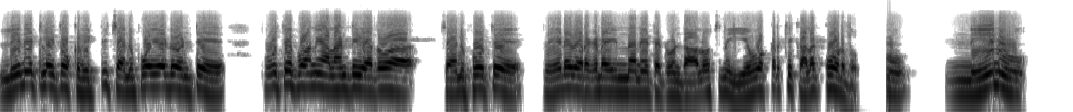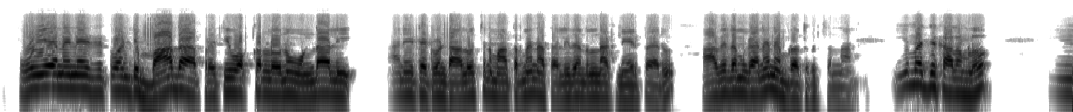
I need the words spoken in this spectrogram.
లేనట్లయితే ఒక వ్యక్తి చనిపోయాడు అంటే పోతే పోనీ అలాంటి ఏదో చనిపోతే క్రీడ విరగడైంది అనేటటువంటి ఆలోచన ఏ ఒక్కరికి కలగకూడదు. నేను పోయాననేటటువంటి బాధ ప్రతి ఒక్కరిలోనూ ఉండాలి అనేటటువంటి ఆలోచన మాత్రమే నా తల్లిదండ్రులు నాకు నేర్పారు. ఆ విధంగానే నేను బ్రతుకుతున్నాను. ఈ మధ్య కాలంలో ఈ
